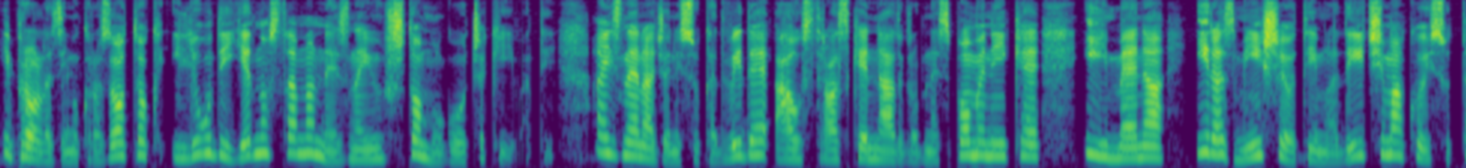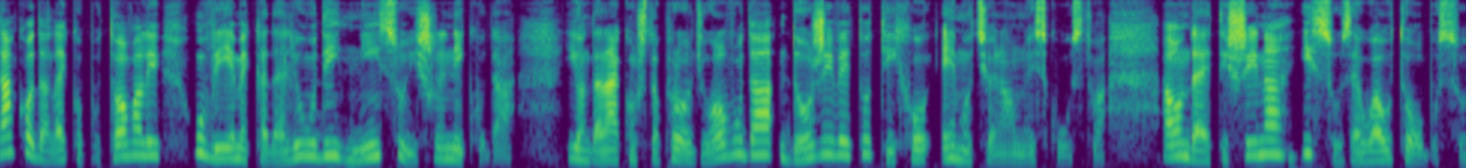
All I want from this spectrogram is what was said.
I prolazimo kroz otok i ljudi jednostavno ne znaju što mogu očekivati. A iznenađeni su kad vide australske nadgrobne spomenike i imena i razmišljaju o tim mladićima koji su tako daleko putovali u vrijeme kada ljudi nisu išli nikuda. I onda nakon što prođu ovuda dožive to tiho emocionalno iskustvo. A onda je tišina i suze u autobusu.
